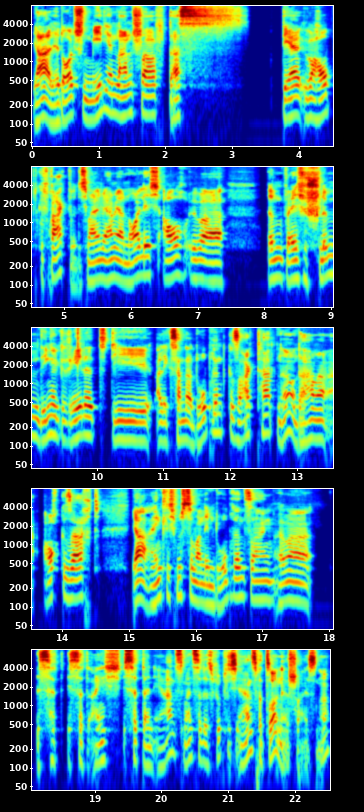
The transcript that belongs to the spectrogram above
ja, der deutschen Medienlandschaft, dass der überhaupt gefragt wird. Ich meine, wir haben ja neulich auch über irgendwelche schlimmen Dinge geredet, die Alexander Dobrindt gesagt hat, ne? Und da haben wir auch gesagt, ja, eigentlich müsste man dem Dobrindt sagen, hör mal, ist das, ist das eigentlich, ist das dein Ernst? Meinst du das wirklich ernst? Was soll denn der Scheiß, ne?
